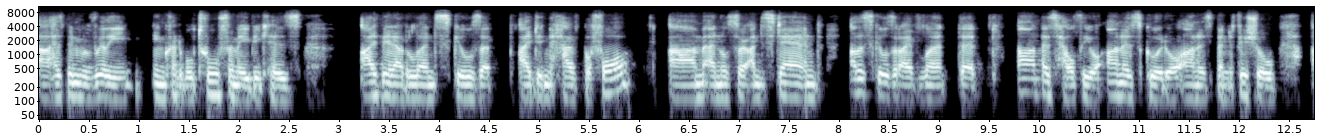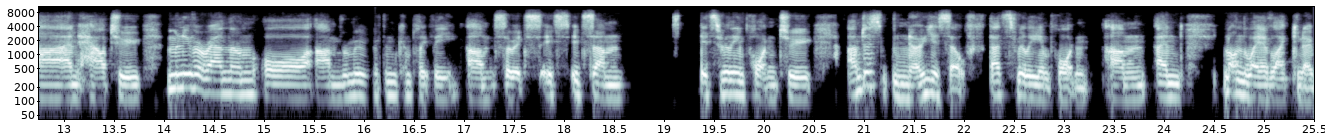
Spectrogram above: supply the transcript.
uh, has been a really incredible tool for me because I've been able to learn skills that I didn't have before, um, and also understand other skills that I've learned that aren't as healthy or aren't as good or aren't as beneficial, uh, and how to maneuver around them or um, remove them completely. Um, so it's it's it's um it's really important to um just know yourself. That's really important. Um, and not in the way of like you know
